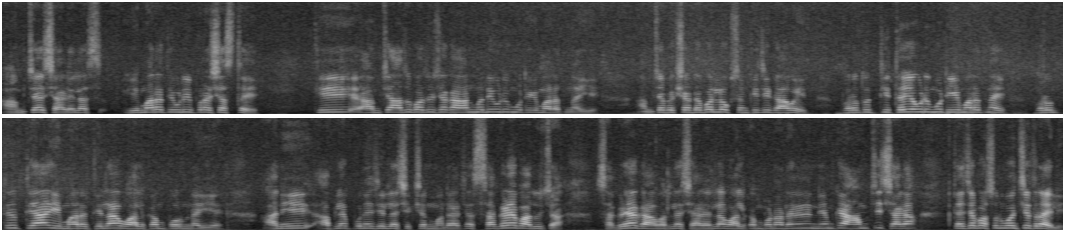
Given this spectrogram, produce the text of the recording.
आमच्या शाळेला स- इमारत एवढी प्रशस्त आहे की आमच्या आजूबाजूच्या गावांमध्ये एवढी मोठी इमारत नाही आहे आमच्यापेक्षा डबल लोकसंख्येची गाव आहेत. परंतु तिथं एवढी मोठी इमारत नाही. परंतु त्या इमारतीला वाल कंपाऊंड नाही आहे आणि आपल्या पुणे जिल्हा शिक्षण मंडळाच्या सगळ्या बाजूच्या सगळ्या गावातल्या शाळेला वाल कंपाऊंड आल्याने नेमक्या आमची शाळा त्याच्यापासून वंचित राहिली.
